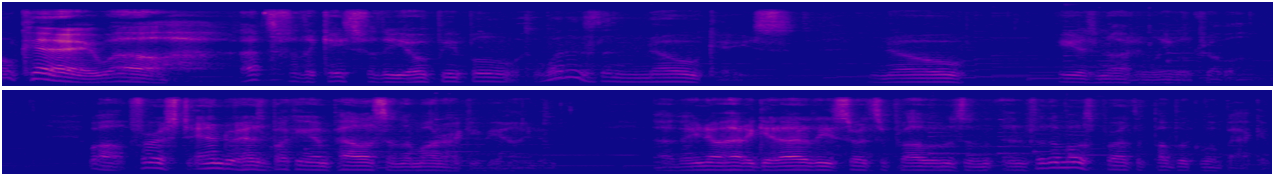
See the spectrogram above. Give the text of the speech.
Okay, well, that's for the case for the yo people. What is the no case? No he is not in legal trouble. Well, first, Andrew has Buckingham Palace and the monarchy behind him. Uh, they know how to get out of these sorts of problems, and, and for the most part, the public will back him.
